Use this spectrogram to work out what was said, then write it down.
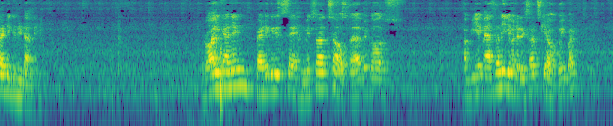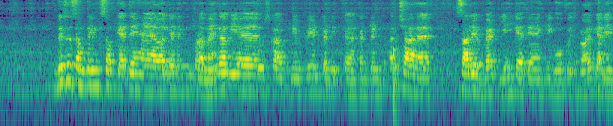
पेडिग्री डालें। रॉयल कैनिन पेडिग्री से हमेशा अच्छा होता है बिकॉज़ अब ये ऐसा नहीं कि मैंने रिसर्च किया हो कोई बट दिस इज़ समथिंग सब कहते हैं रॉयल कैनिन थोड़ा महँगा भी है, उसका न्यूट्रिएंट कंटेंट अच्छा है। सारे वेट यही कहते हैं कि वो विथ रॉयल कैनिन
